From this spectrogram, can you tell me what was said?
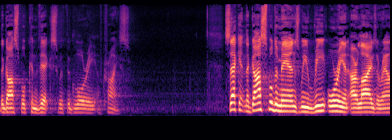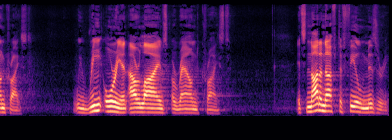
The gospel convicts with the glory of Christ. Second, the gospel demands we reorient our lives around Christ we reorient our lives around Christ. It's not enough to feel misery.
